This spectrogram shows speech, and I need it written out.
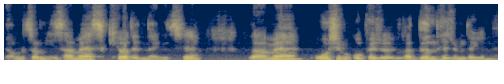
0.23의 스퀘어 됐네. 그치? 그 다음에 50을 곱해주니까 는 해주면 되겠네.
